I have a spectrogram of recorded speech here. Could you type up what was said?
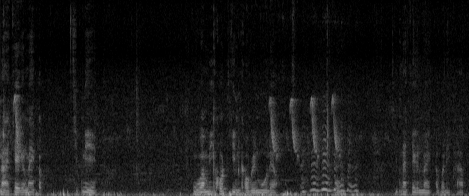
หน้าเจอกันไหมครับคลิปนี้ว่ามีโคตรกินเขาเป็นมูแล้ว คลิปหน้าเจอกันไหมครับสวัสดีครับ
